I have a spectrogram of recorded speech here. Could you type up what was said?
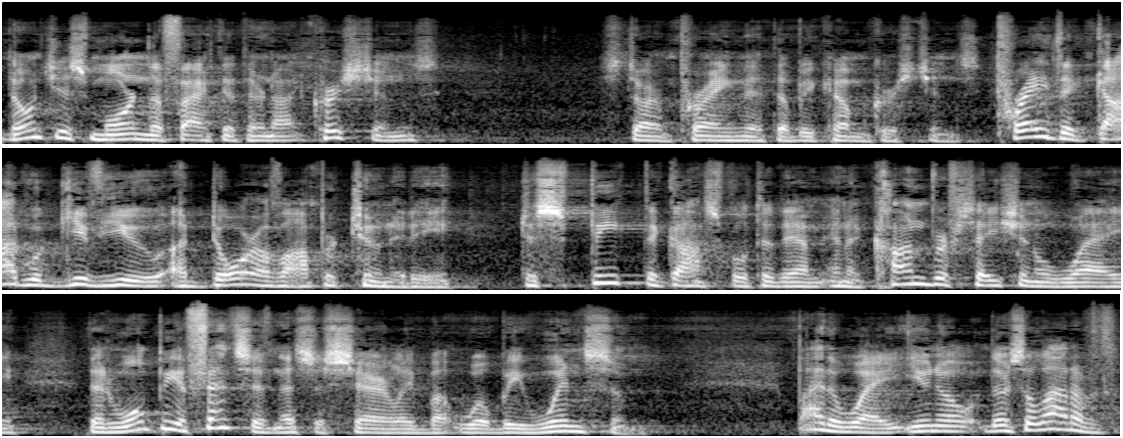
Don't just mourn the fact that they're not Christians. Start praying that they'll become Christians. Pray that God will give you a door of opportunity to speak the gospel to them in a conversational way that won't be offensive necessarily, but will be winsome. By the way, you know, there's a lot of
